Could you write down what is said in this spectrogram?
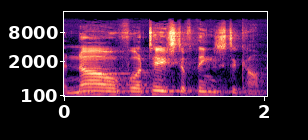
And now for a taste of things to come.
